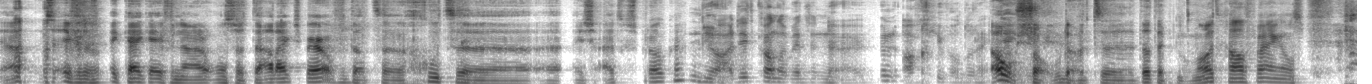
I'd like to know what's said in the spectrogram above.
Ja, dus even, ik kijk even naar onze taalexpert of dat eh, goed eh, eh, is uitgesproken. Ja, dit kan er met een, eh, een achtje wel doorheen. Oh, zo, dat, dat heb ik nog nooit gehaald voor Engels.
